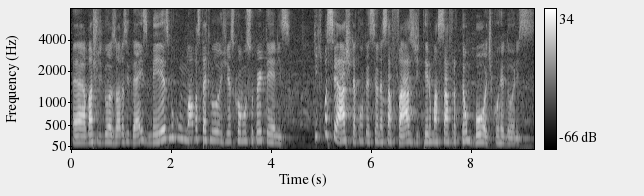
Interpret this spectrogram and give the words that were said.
é, abaixo de 2 horas e 10, mesmo com novas tecnologias como o super tênis. O que, que você acha que aconteceu nessa fase de ter uma safra tão boa de corredores?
